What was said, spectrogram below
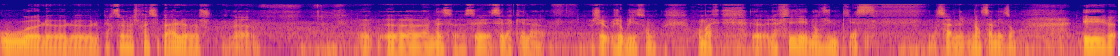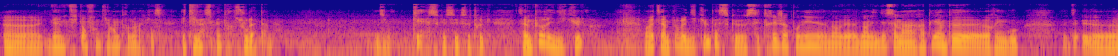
où euh, le, personnage principal, euh, c'est laquelle J'ai oublié son nom. Bon bref, la fille est dans une pièce, dans sa maison, et il y a un petit enfant qui rentre dans la pièce et qui va se mettre sous la table. On me dit, mais qu'est-ce que c'est que ce truc? C'est un peu ridicule. En fait, c'est un peu ridicule parce que c'est très japonais dans l'idée. Ça m'a rappelé un peu euh, Ringu. Euh,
